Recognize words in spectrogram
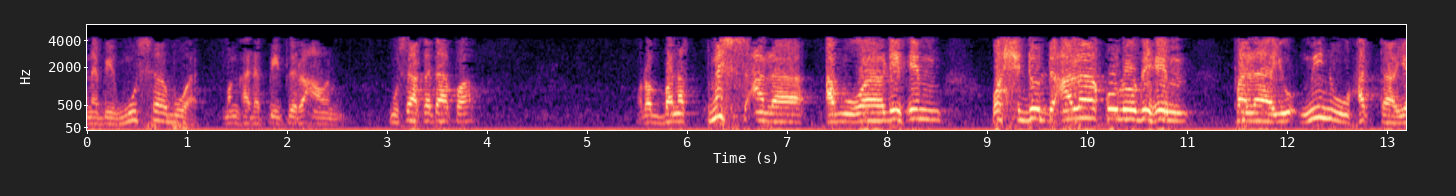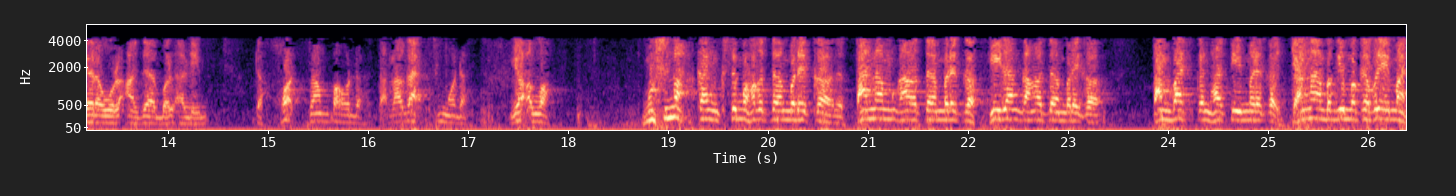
Nabi Musa buat menghadapi Fir'aun Musa kata apa? Rabbana tmis ala amwalihim washdud ala qulubihim fala yu'minu hatta yarawul azabal alim. Dah hot sampah dah, tak lagat semua dah. Ya Allah, musnahkan semua harta mereka, tanam harta mereka, hilangkan harta mereka, tambatkan hati mereka, jangan bagi mereka beriman,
